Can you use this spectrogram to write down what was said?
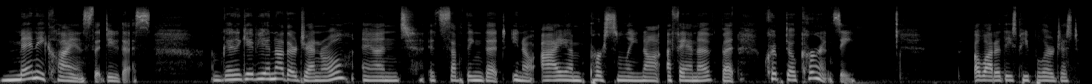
many clients that do this. I'm going to give you another general, and it's something that, you know, I am personally not a fan of, but cryptocurrency a lot of these people are just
